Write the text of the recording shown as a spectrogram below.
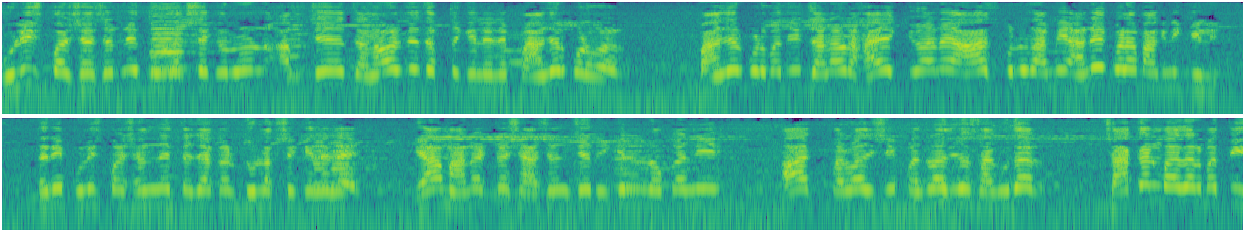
पोलीस प्रशासनाने दुर्लक्ष करून आमचे जनावर जे जप्त केलेले पांजरपोडवर पांजरपोडमध्ये जनावर आहे किंवा नाही आजपर्यंत आम्ही अनेक वेळा मागणी केली. तरी पोलीस प्रशासनाने त्याच्याकडे दुर्लक्ष केलेलं आहे. या महाराष्ट्र शासनचे देखील लोकांनी आज परवा दिवशी पंधरा दिवस अगोदर चाकण बाजारमध्ये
